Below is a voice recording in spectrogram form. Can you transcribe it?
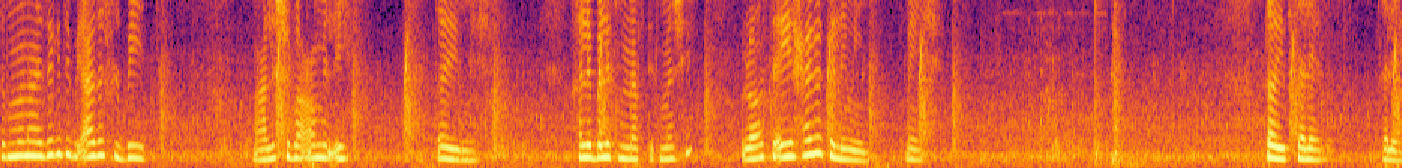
طب ما أنا عايزاكي تبقي قاعدة في البيت. معلش بقى أعمل إيه؟ طيب ماشي. خلي بالك من نفسك ماشي؟ ولو عاوزتي أي حاجة كلميني. ماشي. طيب سلام. سلام.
